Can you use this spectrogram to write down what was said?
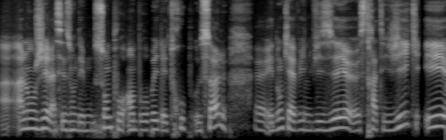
à, allonger la saison des moussons pour embourber les troupes au sol. et donc il y avait une visée stratégique. Et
